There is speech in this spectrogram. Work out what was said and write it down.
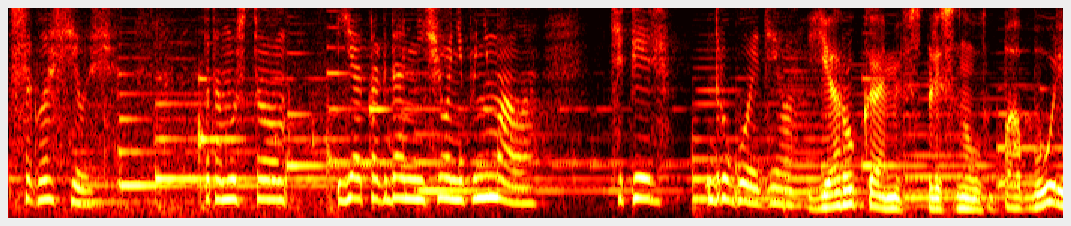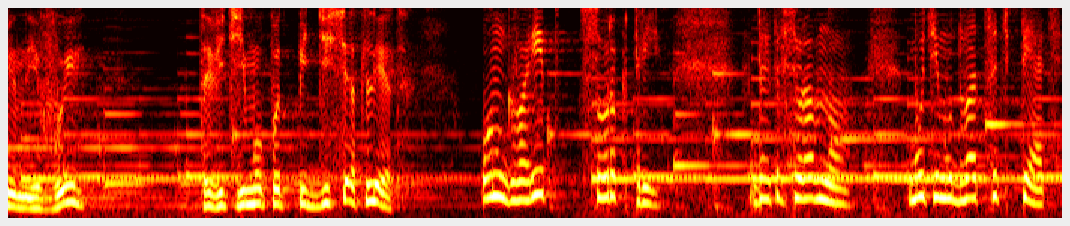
согласилась. Потому что я тогда ничего не понимала. Теперь другое дело. Я руками всплеснул. Бабурин и вы? Да ведь ему под 50 лет. Он говорит 43. Да это все равно. Будь ему 25,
